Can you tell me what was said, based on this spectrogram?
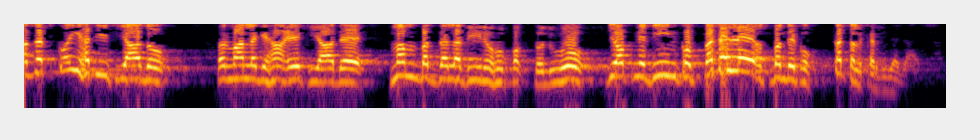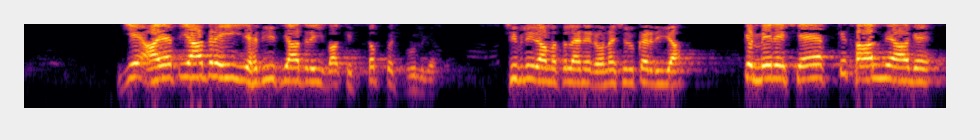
حضرت، کوئی حدیث یاد ہو؟ فرمان لگے ہاں ایک یاد ہے۔ مم بدل دین ہو پختلو جو اپنے دین کو بدل لے، اس بندے کو قتل کر دیا جائے۔ یہ آیت یاد رہی، یہ حدیث یاد رہی، باقی سب کچھ بھول گئے۔ شبلی رحمت اللہ نے رونا شروع کر دیا کہ میرے شیخ کس حال میں آ گئے؟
